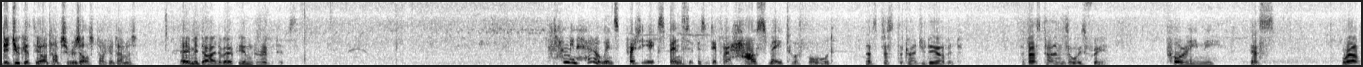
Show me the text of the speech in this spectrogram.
Did you get the autopsy results, Dr. Thomas? Amy died of opium derivatives. But I mean, heroin's pretty expensive, isn't it, for a housemaid to afford? That's just the tragedy of it. The first time is always free. Poor Amy. Yes. Well,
